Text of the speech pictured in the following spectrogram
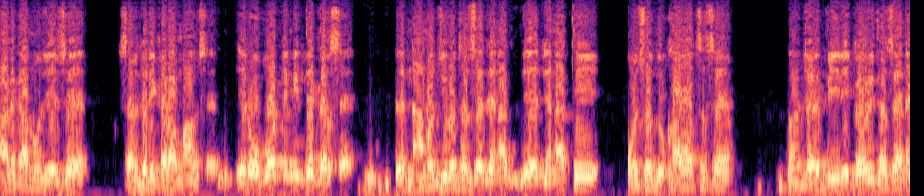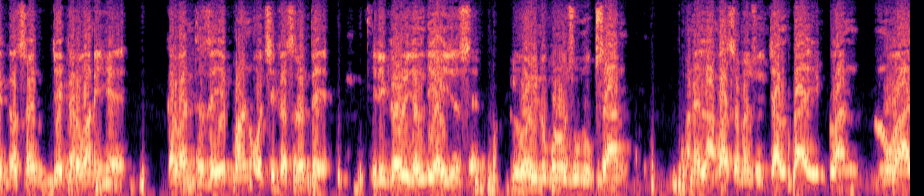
હાડકાનું જે છે સર્જરી કરવામાં આવશે, એ રોબોટ એની રીતે કરશે. એટલે નાનો ચીરો થશે, જેના જેનાથી ઓછો દુખાવો થશે ઝડપી રિકવરી થશે અને કસરત જે કરવાની છે, કરવાની થશે, એ પણ ઓછી કસરતે રિકવરી જલ્દી આવી જશે. લોહીનું પણ ઓછું નુકસાન અને લાંબા સમય સુધી ચાલતા ઇમ્પ્લાન્ટનું આ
